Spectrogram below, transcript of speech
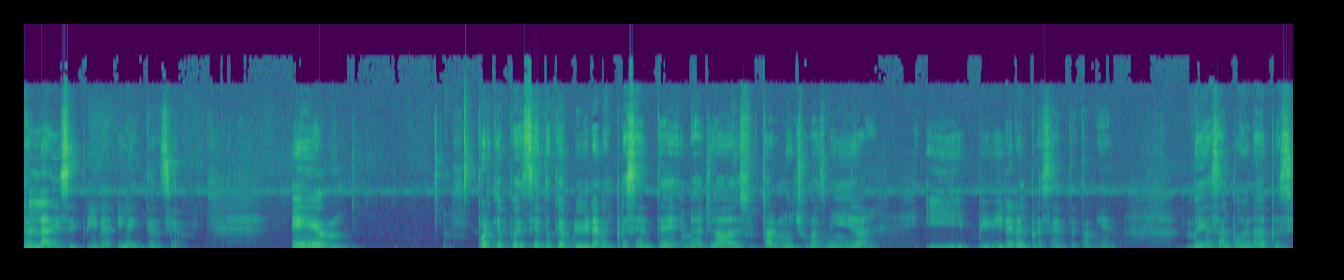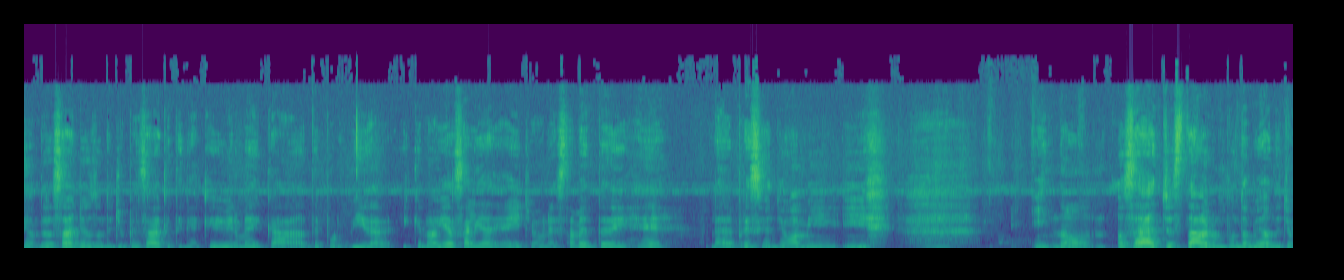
la disciplina y la intención. Em, porque pues siento que vivir en el presente me ha ayudado a disfrutar mucho más mi vida y vivir en el presente también. Me salvó de una depresión de dos años donde yo pensaba que tenía que vivir medicada de por vida y que no había salida de ahí. Yo honestamente dije, la depresión llegó a mí y, y no, o sea, yo estaba en un punto vida donde yo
